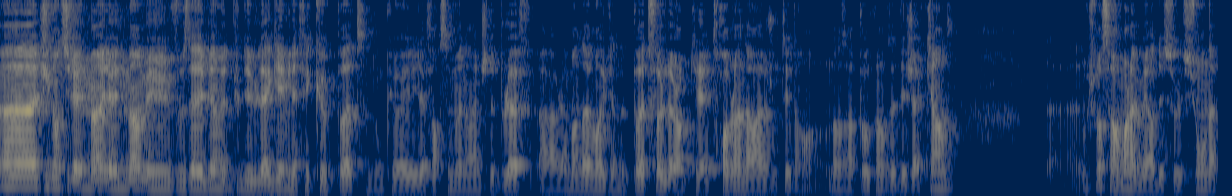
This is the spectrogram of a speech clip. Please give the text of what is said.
Euh, et puis quand il a une main, il a une main, mais vous avez bien vu depuis le début de la game, il a fait que pot, donc euh, il a forcément une range de bluff. la main d'avant, il vient de pot fold alors qu'il avait 3 blindes à rajouter dans, un pot quand on faisait déjà 15. donc je pense que c'est vraiment la meilleure des solutions. On a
